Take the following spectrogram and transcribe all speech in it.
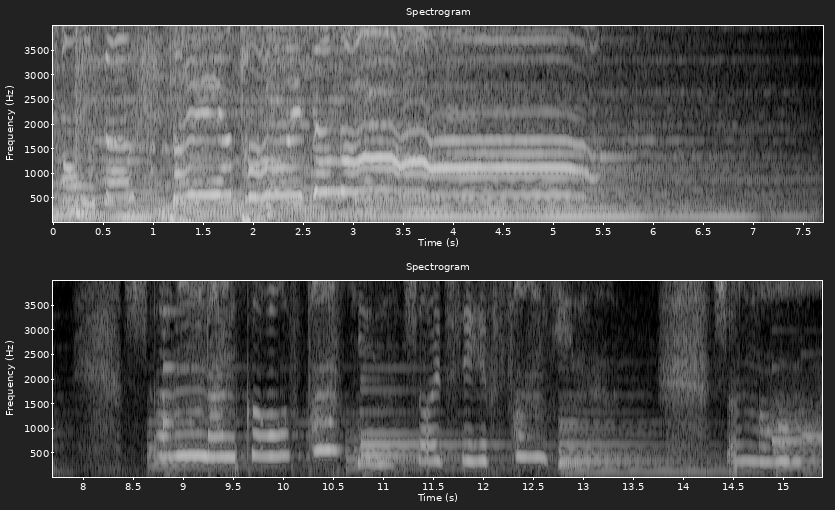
重上，谁人陪着我？上万个谎言再次谎言，信我。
